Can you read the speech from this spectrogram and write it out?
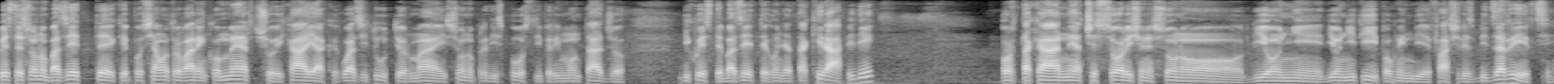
queste sono basette che possiamo trovare in commercio, i kayak quasi tutti ormai sono predisposti per il montaggio di queste basette con gli attacchi rapidi. Portacanne, accessori ce ne sono di ogni, di ogni tipo, quindi è facile sbizzarrirsi.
